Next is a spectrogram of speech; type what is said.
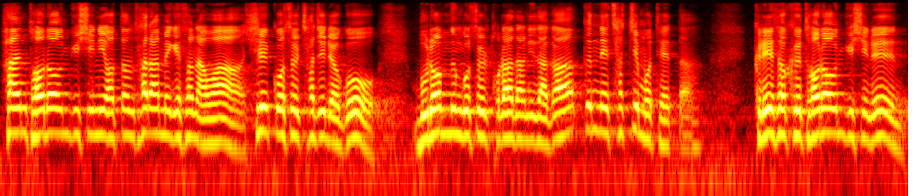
한 더러운 귀신이 어떤 사람에게서 나와 쉴 곳을 찾으려고 물 없는 곳을 돌아다니다가 끝내 찾지 못했다. 그래서 그 더러운 귀신은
